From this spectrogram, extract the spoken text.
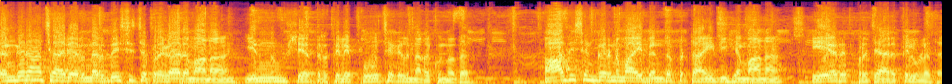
ശങ്കരാചാര്യർ നിർദ്ദേശിച്ച പ്രകാരമാണ് ഇന്നും ക്ഷേത്രത്തിലെ പൂജകൾ നടക്കുന്നത്. ആദിശങ്കരനുമായി ബന്ധപ്പെട്ട ഐതിഹ്യമാണ് ഏറെ പ്രചാരത്തിലുള്ളത്.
